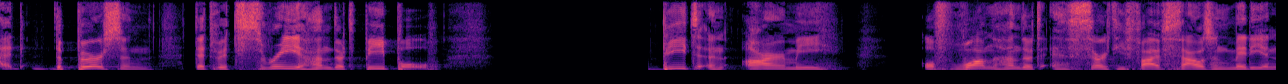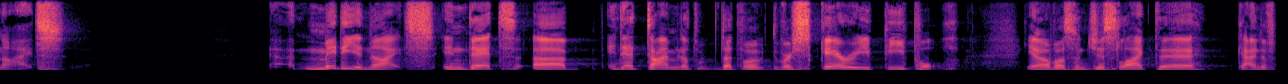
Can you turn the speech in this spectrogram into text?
uh, the person that with 300 people beat an army of 135,000 Midianites. Midianites in that, uh, in that time that, that were, were scary people. You know, it wasn't just like the kind of,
